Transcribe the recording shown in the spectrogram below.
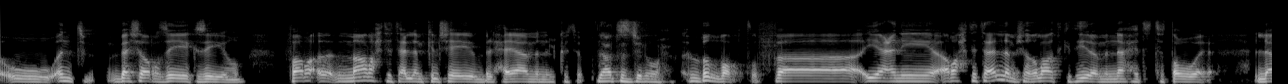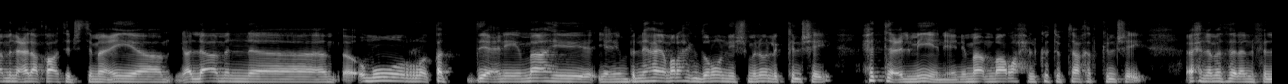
وأنت بشر زيك زيهم. فما راح تتعلم كل شيء بالحياة من الكتب. لا تسجن روحك. بالضبط، فيعني راح تتعلم شغلات كثيرة من ناحية التطوع. لا من علاقات اجتماعية لا من آه، أمور قد يعني ما هي يعني بالنهاية ما راح يقدرون يشملون لك كل شيء حتى علميا يعني ما ما راح الكتب تاخذ كل شيء. إحنا مثلا في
